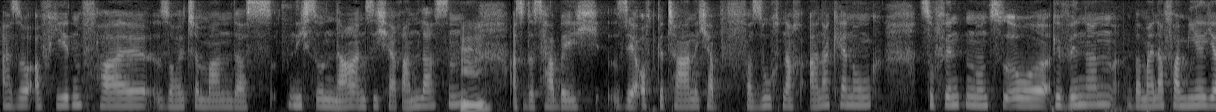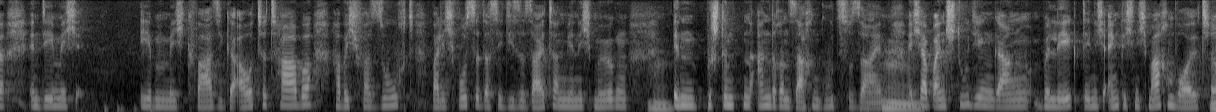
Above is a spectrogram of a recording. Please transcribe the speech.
Also auf jeden Fall sollte man das nicht so nah an sich heranlassen. Mhm. Also das habe ich sehr oft getan. Ich habe versucht, nach Anerkennung zu finden und zu gewinnen bei meiner Familie, indem ich eben mich quasi geoutet habe, habe ich versucht, weil ich wusste, dass sie diese Seite an mir nicht mögen, in bestimmten anderen Sachen gut zu sein. Ich habe einen Studiengang belegt, den ich eigentlich nicht machen wollte,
